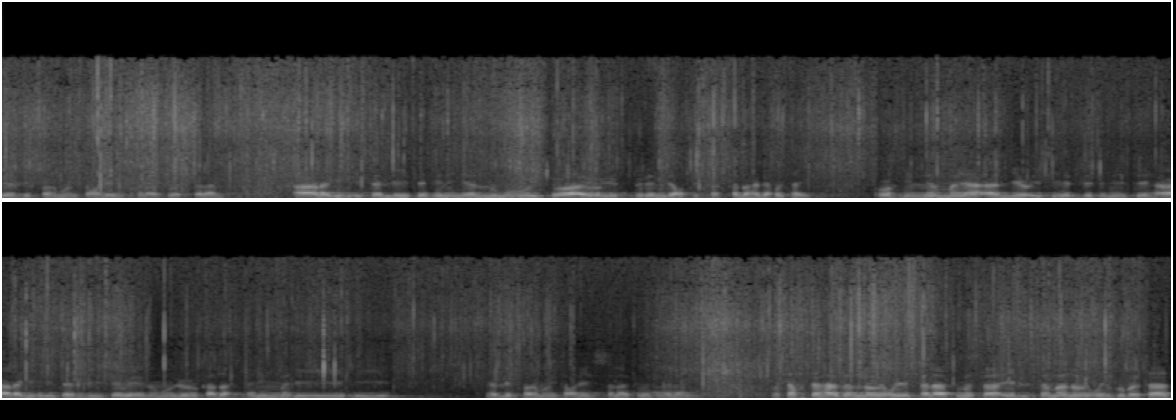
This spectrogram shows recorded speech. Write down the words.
يلي فرميت عليه الصلاة والسلام. آرقي اسأل لي تهنه النمو. توائر يسترين دعسي قضاه قحك وهن ما يا اللي إيش هدت ميته آرقي اسأل لي توين ملو قضاه تنم يلي فرميت عليه الصلاة والسلام. وتحت هذا النوع ثلاث مسائل ثمان وهجبتات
